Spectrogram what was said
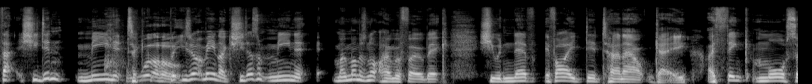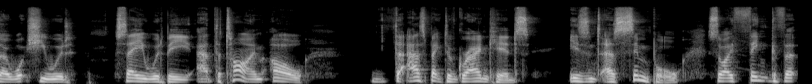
that she didn't mean it to, Whoa. but you know what I mean? Like she doesn't mean it. My mum's not homophobic. She would never, if I did turn out gay, I think more so what she would say would be at the time, oh, the aspect of grandkids isn't as simple. So I think that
